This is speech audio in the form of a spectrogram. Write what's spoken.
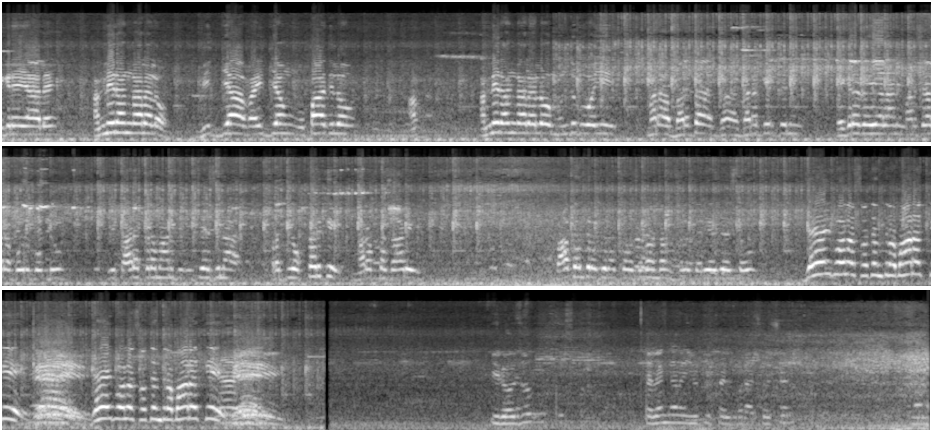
ఎగిరేయాలి. అన్ని రంగాలలో విద్య వైద్యం ఉపాధిలో అన్ని రంగాలలో ముందుకు పోయి మన భరత గ- ఘనకీర్తిని ఎగరవేయాలని మనసారా కోరుకుంటూ ఈ కార్యక్రమానికి విచ్చేసిన ప్రతి ఒక్కరికి మరొకసారి స్వాతంత్ర దినోత్సవ శుభాకాంక్షలు తెలియజేస్తూ జై బోలో స్వతంత్ర భారత్కి. జై బోలో స్వతంత్ర భారత్కి. ఈరోజు తెలంగాణ యూట్యూబ్ టెలిఫోన్ అసోసియేషన్ మన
